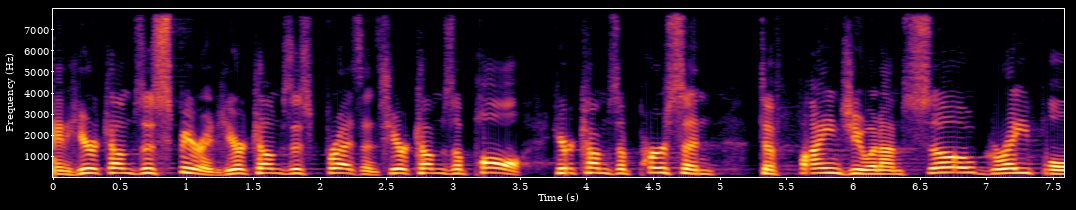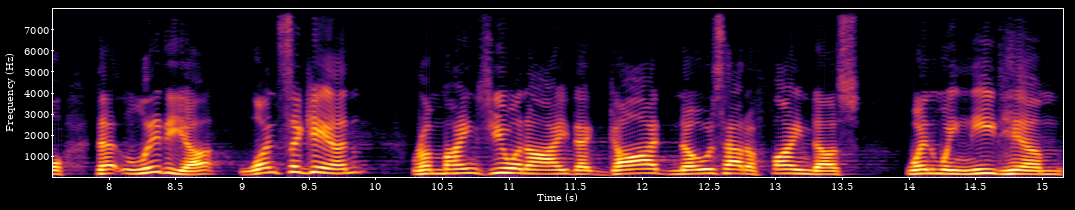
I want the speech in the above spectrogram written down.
And here comes his spirit. Here comes his presence. Here comes a Paul. Here comes a person to find you. And I'm so grateful that Lydia, once again, reminds you and I that God knows how to find us when we need Him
